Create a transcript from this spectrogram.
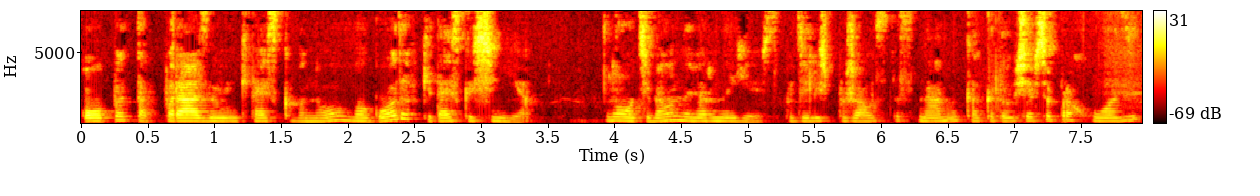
опыта празднования китайского Нового года в китайской семье. Но у тебя он, наверное, есть. Поделись, пожалуйста, с нами, как это вообще все проходит.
